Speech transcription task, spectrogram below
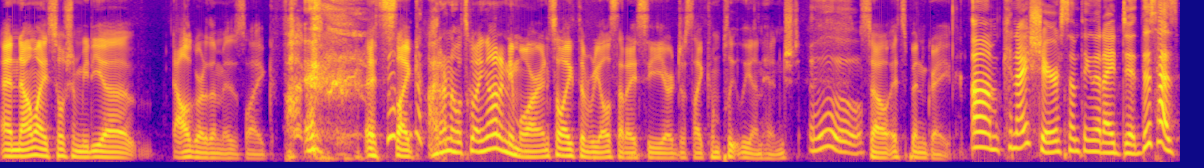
And now my social media algorithm is like fucked. it's like I don't know what's going on anymore, and so like the reels that I see are just like completely unhinged. Ooh. So it's been great. Um, can I share something that I did? This has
